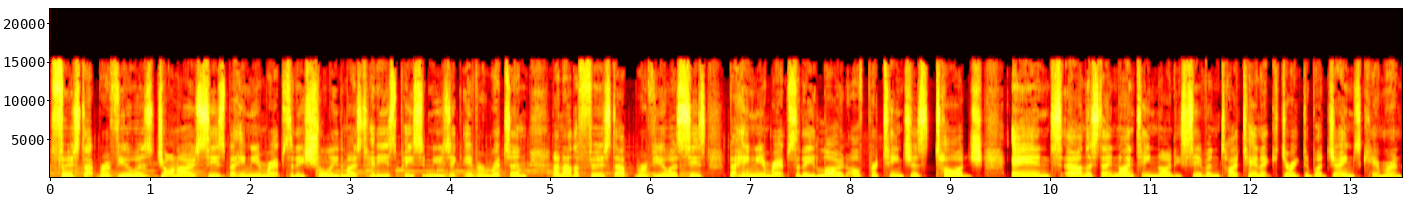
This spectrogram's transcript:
First up, reviewers, Jono says Bohemian Rhapsody, surely the most hideous piece of music ever written. Another first up reviewer says Bohemian Rhapsody, load of pretentious Todge. And uh, on this day, 1997, Titanic, directed by James Cameron,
